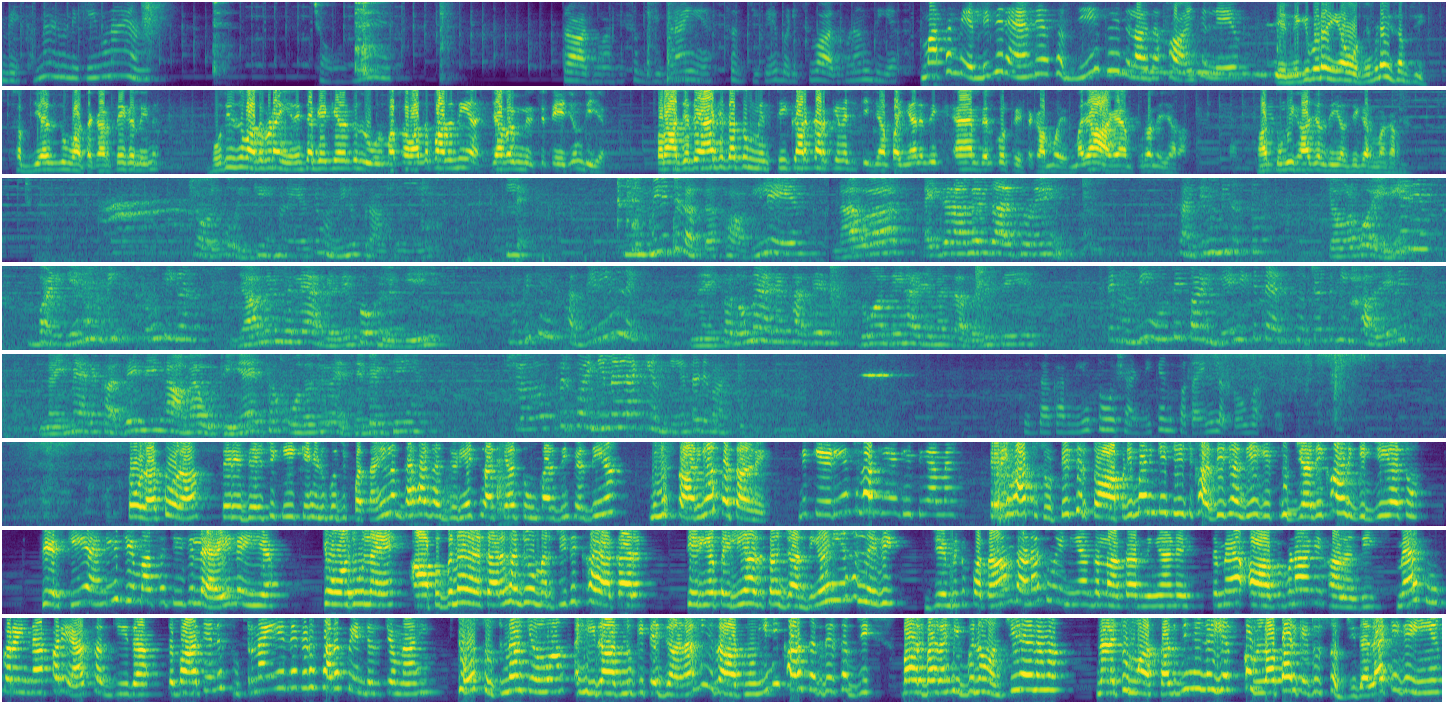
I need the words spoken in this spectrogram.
ਵੇਖ ਮੈਡਮ ਨੇ ਕੀ ਬਣਾਇਆ। ਚੌਲ ਬਣਾਏ। ਰਾਜਮਾ ਦੀ ਸਬਜ਼ੀ ਬਣਾਈ ਹੈ ਸਬਜ਼ੀ ਤੇ ਇਹ ਬੜੀ ਸਵਾਦ ਬਣਾਉਂਦੀ ਹੈ ਮਾਸਾ ਮੇਰੇ ਲਈ ਵੀ ਰਹਿਣ ਦੇ ਸਬਜ਼ੀ ਤੁਸੀਂ ਤਾਂ ਲੱਗਦਾ ਖਾ ਹੀ ਚੱਲੇ ਹੋ ਇੰਨੀ ਕੀ ਬਣਾਈ ਆ? ਹੋਰ ਨਹੀਂ ਬਣਾਈ ਸਬਜ਼ੀ? ਸਬਜ਼ੀਆਂ ਤੂੰ ਵੱਟ ਕਰਤੇ ਕਰ ਲਈ ਨਾ। ਬਹੁਤੀ ਸਵਾਦ ਬਣਾਈ ਨੇ। ਤਾਂ ਅੱਗੇ ਕਿਹਾ ਤੂੰ ਲੂਣ, ਮਸਾ ਵੱਧ ਪਾ ਦਿੰਦੀ ਆ, ਜਾਂ ਫਿਰ ਮਿਰਚ ਤੇਜ਼ ਹੁੰਦੀ ਆ। ਪਰ ਅੱਜ ਤੇ ਆ ਜਿੱਦਾਂ ਤੂੰ ਮਿੰਤੀ ਕਰ ਕਰਕੇ ਵਿੱਚ ਚੀਜ਼ਾਂ ਪਾਈਆਂ ਨੇ ਵੀ ਐ ਬਿਲਕੁਲ ਫਿੱਟ ਕੰਮ ਹੋਏ। ਮਜ਼ਾ ਆ ਗਿਆ ਪੂਰਾ ਨਜ਼ਾਰਾ। ਹਾਂ, ਤੂੰ ਵੀ ਖਾ ਜਲਦੀ ਜਲਦੀ ਕਰਮਾ ਕਰਨਾ। ਚੌਲ ਹੋ ਹੀ ਗਏ ਹੋਣੇ ਆ ਤੇ ਮੰਮੀ ਨੂੰ ਫੜਾ ਕੇ ਆਉਂਦੀ ਲੈ ਮੰਮੀ ਨੇ ਤੇ ਲੱਗਦਾ ਖਾ ਵੀ ਲਏ ਆ। ਨਵ ਇੱਧਰ ਆ ਮੇਰੀ ਗੱਲ ਸੁਣੇ। ਹਾਂਜੀ ਮੰਮੀ ਦੱਸੋ। ਚੌਲ ਹੋਏ ਨਹੀਂ ਅਜੇ? ਬਣ ਗਏ ਨੇ ਮੰਮੀ ਉਹ ਕੀ ਗੱਲ? ਜਾ ਮੈਨੂੰ ਫਿਰ ਲਿਆ ਕੇ ਦੇ ਭੁੱਖ ਲੱਗੀ। ਮੰਮੀ ਤੁਸੀਂ ਖਾਦੇ ਨਹੀਂ ਹਲੇ? ਨਹੀਂ ਕਦੋਂ ਮੈਂ ਅਜੇ ਖਾਦੇ ਦੁਆਂ ਦੀ ਹਜੇ ਮੈਂ ਦੱਬ ਦਿੱਤੀ ਹੈ। ਤੇ ਮੰਮੀ ਉਹ ਤੇ ਬਣ ਗਏ ਸੀ ਤੇ ਮੈਂ ਤਾਂ ਸੋਚਿਆ ਤੁਸੀਂ ਖਾ ਲਏ ਨੇ। ਨਹੀਂ ਮੈਂ ਤੇ ਖਾਦੇ ਨਹੀਂ ਨਾ ਮੈਂ ਉੱਠੀ ਆ ਇੱਥੋਂ ਉਦੋਂ ਦੀ ਮੈਂ ਇੱਥੇ ਬੈਠੀ ਆ। ਚਲੋ ਫਿਰ ਕੋਈ ਨਹੀਂ ਮੈਂ ਲੈ ਕੇ ਆਉਂਦੀ ਆ ਤੁਹਾਡੇ ਵਾਸਤੇ। ਕਿੱਦਾਂ ਕਰਨੀ ਹੈ ਧੋ ਛੱਡਣੀ ਕਿਹਨੂੰ ਪਤਾ ਹੀ ਨਹੀਂ ਲੱਗੂਗਾ। ਤੋਲਾ ਤੋਲਾ ਤੇਰੇ ਦਿਲ 'ਚ ਕੀ ਕਿਸੇ ਨੂੰ ਕੁਝ ਪਤਾ ਨਹੀਂ ਲੱਗਾ ਹੈਗਾ? ਜਿਹੜੀਆਂ ਚਲਾਕੀਆਂ ਤੂੰ ਕਰਦੀ ਫਿਰਦੀ ਨਾ ਮੈਨੂੰ ਸਾਰੀਆਂ ਪਤਾ ਨੇ। ਨੀ ਕਿਹੜੀਆਂ ਚਲਾਕੀਆਂ ਕੀਤੀਆਂ ਮੈਂ? ਤੇਰੇ ਹੱਥ ਟੁੱਟੀ ਤੇਰੇ ਤੋਂ ਆਪਣੀ ਬਣ ਕੇ ਚੀਜ਼ ਖਾਦੀ ਜਾਂਦੀ ਹੈਗੀ ਦੂਜਿਆਂ ਦੀ ਖਾਣ ਗਿੱਜੀ ਆ ਤੂੰ। ਫਿਰ ਕੀ ਐ? ਨਹੀਂ ਜੇ ਮਾਸਾ ਚੀਜ਼ ਲੈ ਹੀ ਲਈ ਆ ਕਿਉਂ ਤੂੰ ਲਏ ਆਪ ਬਣਾਇਆ ਕਰ ਹਾਂ ਜੋ ਮਰਜ਼ੀ ਤੇ ਖਾਇਆ ਕਰ। ਤੇਰੀਆਂ ਪਹਿਲੀਆਂ ਆਦਤਾਂ ਜਾਂਦੀਆਂ ਨਹੀਂ ਹੱਲੇ ਵੀ। ਜੇ ਮੈਨੂੰ ਪਤਾ ਹੁੰਦਾ ਨਾ ਤੂੰ ਇੰਨੀਆਂ ਗੱਲਾਂ ਕਰਨੀਆਂ ਨੇ ਤੇ ਮੈਂ ਆਪ ਬਣਾ ਕੇ ਖਾ ਲੈਂਦੀ। ਮੈਂ ਕੁੱਕਰ ਇੰਨਾ ਭਰਿਆ ਸਬਜ਼ੀ ਦਾ ਤੇ ਬਾਅਦ ਚ ਇਹਨੇ ਸੁੱਟਣਾ ਹੀ ਇਹਨੇ ਕਿਹੜਾ ਸਾਰਾ ਪਿੰਡ ਰਚਾਉਣਾ ਸੀ? ਕਿਉਂ ਸੁੱਟਣਾ ਕਿਉਂ ਆ? ਅਹੀਂ ਰਾਤ ਨੂੰ ਕਿਤੇ ਜਾਣਾ ਹੀ ਰਾਤ ਨੂੰ ਨਹੀਂ ਅਸੀਂ ਖਾ ਸਕਦੇ ਸਬਜ਼ੀ। ਬਾਰ-ਬਾਰ ਅਸੀਂ ਬਣਾਉਣ ਚ ਹੀ ਰਹਿਣਾ ਵਾ। ਨਾਲੇ ਤੂੰ ਮਾਸਾ ਜਿੰਨੀ ਲਈ ਆ ਕਮਲਾ ਭਰ ਕੇ ਤੂੰ ਸਬਜ਼ੀ ਦਾ ਲੈ ਕੇ ਗਈ ਆ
